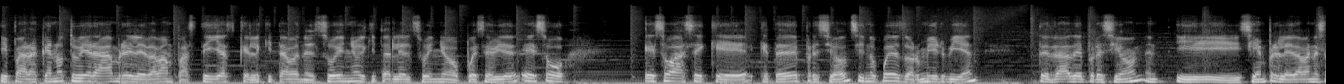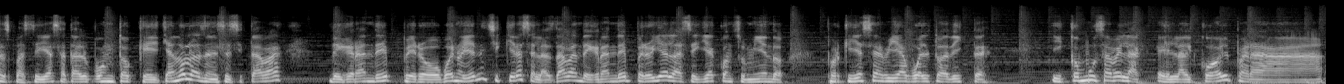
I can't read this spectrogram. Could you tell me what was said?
y para que no tuviera hambre le daban pastillas que le quitaban el sueño, el quitarle el sueño, pues eso, eso hace que, te dé depresión, si no puedes dormir bien, te da depresión y siempre le daban esas pastillas a tal punto que ya no las necesitaba de grande, pero bueno, ya ni siquiera se las daban de grande, pero ella las seguía consumiendo porque ya se había vuelto adicta. ¿Y cómo usaba el alcohol para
